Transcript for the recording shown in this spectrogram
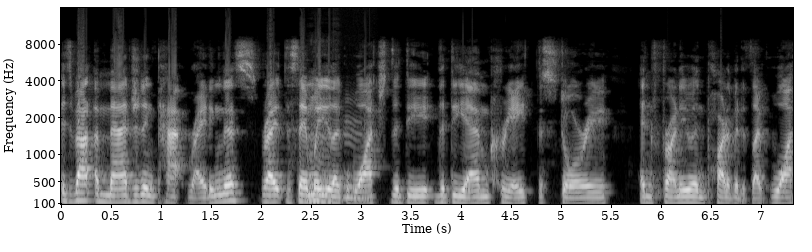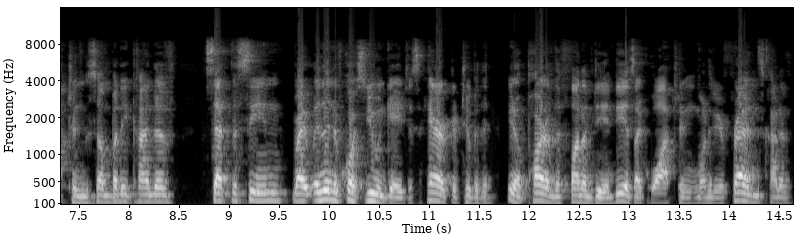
it's about imagining Pat writing this, right? The same way you like Mhm. watch the D the DM create the story in front of you, and part of it is like watching somebody kind of set the scene, right? And then of course you engage as a character too, but then you know part of the fun of D and D is like watching one of your friends kind of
